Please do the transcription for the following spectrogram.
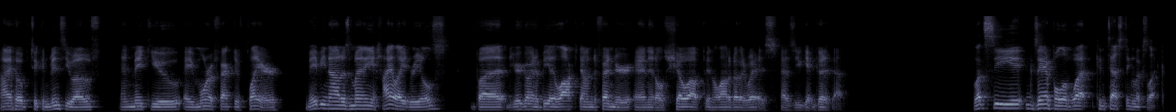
I hope to convince you of and make you a more effective player. Maybe not as many highlight reels, but you're going to be a lockdown defender and it'll show up in a lot of other ways as you get good at that. Let's see example of what contesting looks like.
